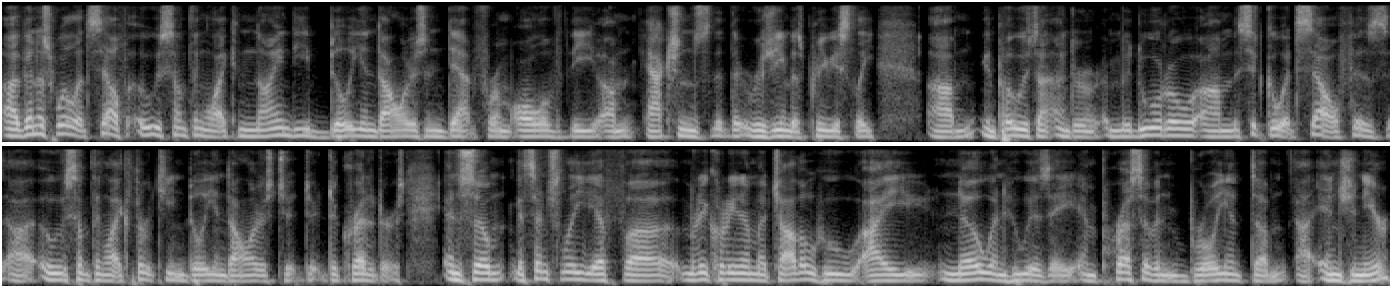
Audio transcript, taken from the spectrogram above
Uh, Venezuela itself owes something like $90 billion in debt from all of the um, actions that the regime has previously um, imposed under Maduro. Um, Citgo itself is uh, owes something like $13 billion to, to, to creditors. And so essentially, if uh, Maria Corina Machado, who I know and who is a impressive and brilliant um, uh, engineer,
